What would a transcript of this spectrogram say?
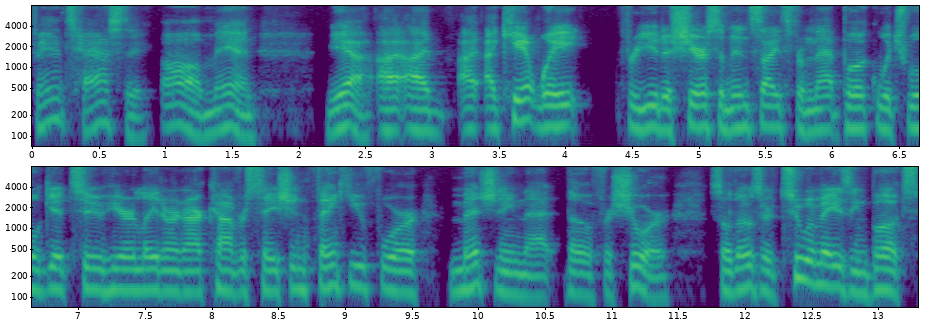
Fantastic. Oh man. Yeah, I, I I I can't wait for you to share some insights from that book, which we'll get to here later in our conversation. Thank you for mentioning that though, for sure. So those are two amazing books.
